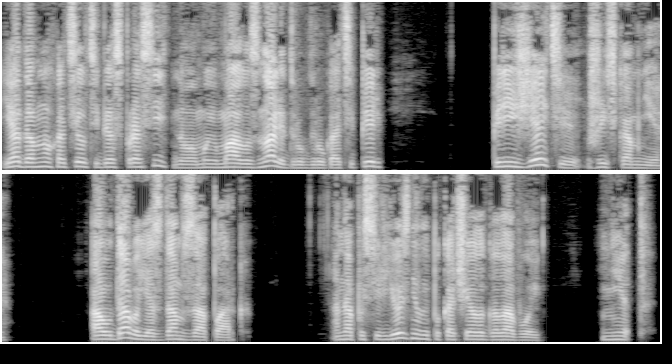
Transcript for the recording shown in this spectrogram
Я давно хотел тебя спросить, но мы мало знали друг друга, а теперь переезжайте жить ко мне. А удава я сдам в зоопарк. Она посерьезнела и покачала головой. Нет.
